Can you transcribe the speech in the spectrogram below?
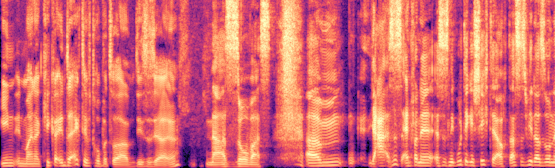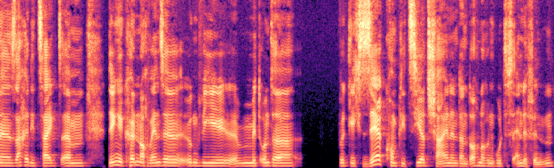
ihn in meiner Kicker Interactive Truppe zu haben dieses Jahr. Ja? Na, sowas. Ähm, ja, es ist einfach eine, es ist eine gute Geschichte. Auch das ist wieder so eine Sache, die zeigt, ähm, Dinge können, auch wenn sie irgendwie äh, mitunter wirklich sehr kompliziert scheinen, dann doch noch ein gutes Ende finden.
